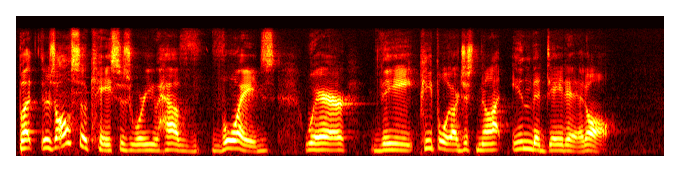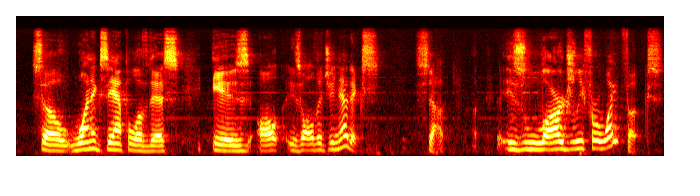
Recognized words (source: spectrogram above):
but there's also cases where you have voids where the people are just not in the data at all. So one example of this is all, is all the genetics stuff, is largely for white folks.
